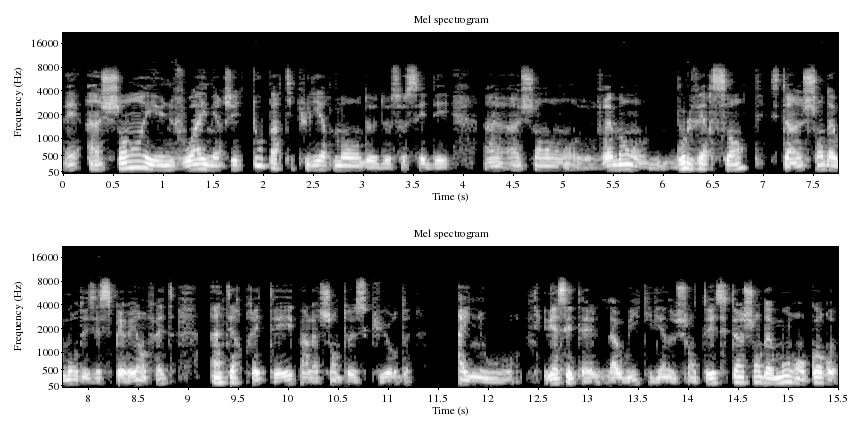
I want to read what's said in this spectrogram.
un chant et une voix émergeaient tout particulièrement de, ce CD. Un, un, chant vraiment bouleversant. C'est un chant d'amour désespéré en fait, interprété par la chanteuse kurde Aïnour. Eh bien, c'est elle, là, oui, qui vient de chanter. C'est un chant d'amour encore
